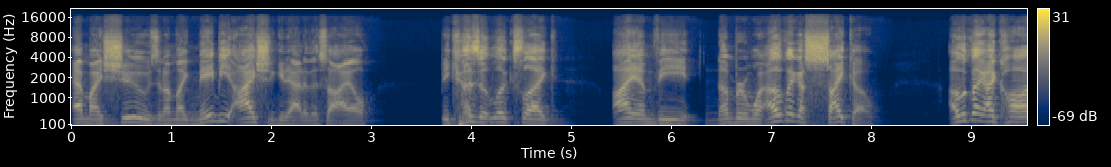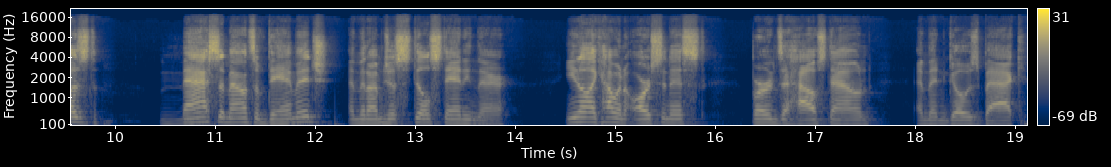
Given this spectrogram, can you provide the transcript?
at my shoes, and I'm like, maybe I should get out of this aisle because it looks like I am the number one. I look like a psycho. I look like I caused mass amounts of damage, and then I'm just still standing there. You know, like how an arsonist burns a house down and then goes back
